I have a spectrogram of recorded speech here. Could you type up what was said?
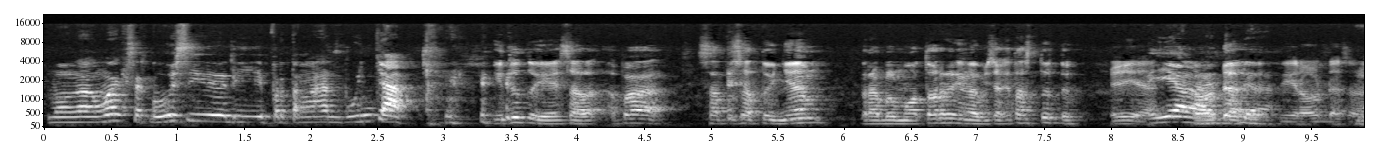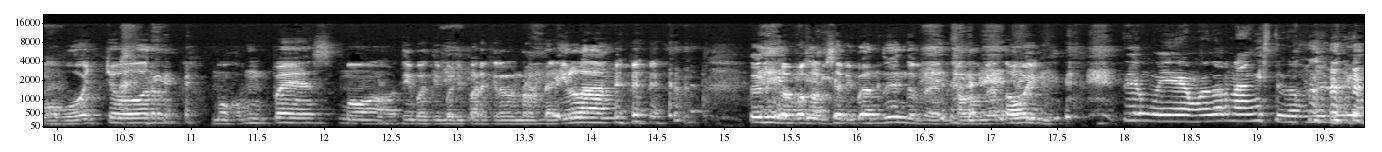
Mau nggak mau eksekusi tuh di pertengahan puncak. itu tuh ya salah apa satu-satunya trouble motor yang nggak bisa kita stut tuh. Iya. Iya Roda. Di roda mau soalnya. bocor, mau kempes, mau tiba-tiba di parkiran roda hilang. Itu udah gak bakal bisa dibantuin tuh, friend. Kalau nggak towing. Itu yang punya motor nangis tuh gak punya duit.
